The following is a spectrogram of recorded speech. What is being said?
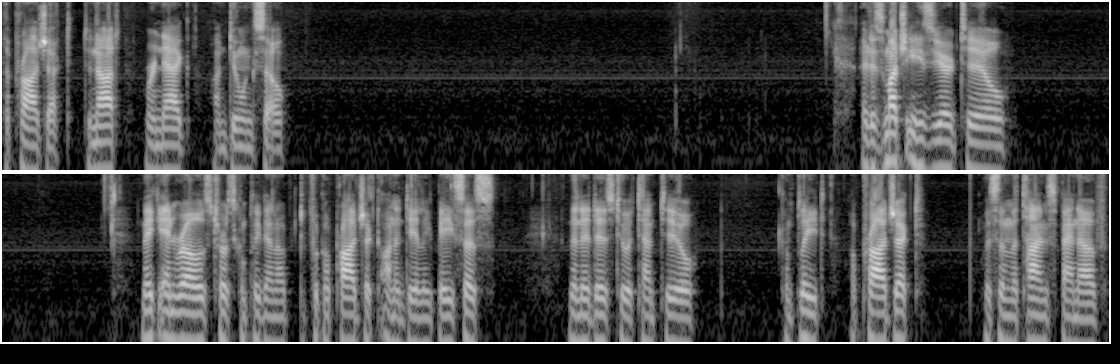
the project. Do not renege on doing so. It is much easier to make inroads towards completing a difficult project on a daily basis than it is to attempt to complete a project within the time span of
